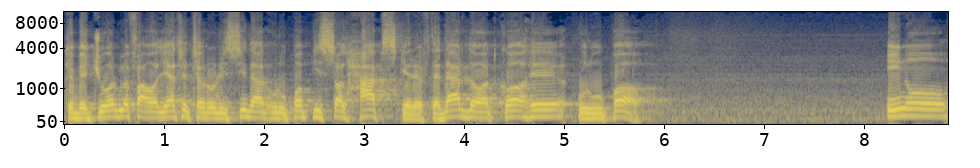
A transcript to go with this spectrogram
که به جرم فعالیت تروریستی در اروپا 20 سال حبس گرفته در دادگاه اروپا. اینو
